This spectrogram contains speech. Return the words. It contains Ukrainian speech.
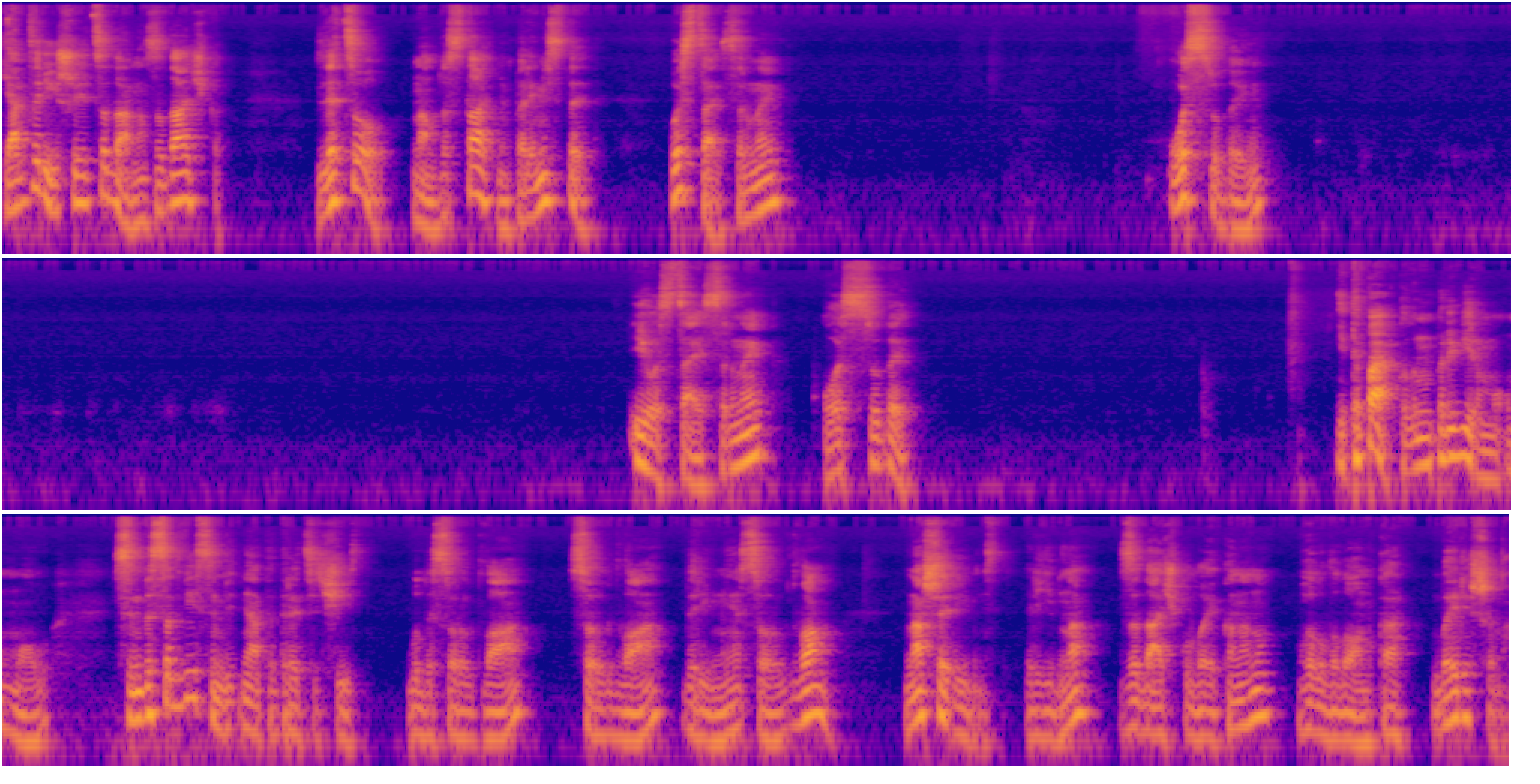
Як вирішується дана задачка? Для цього нам достатньо перемістити ось цей сирник, ось сюди. І ось цей сирник ось сюди. І тепер, коли ми перевіримо умову, 78 відняти 36 буде 42, 42 дорівнює 42. Наша рівність рівна, задачку виконано, головоломка вирішена.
